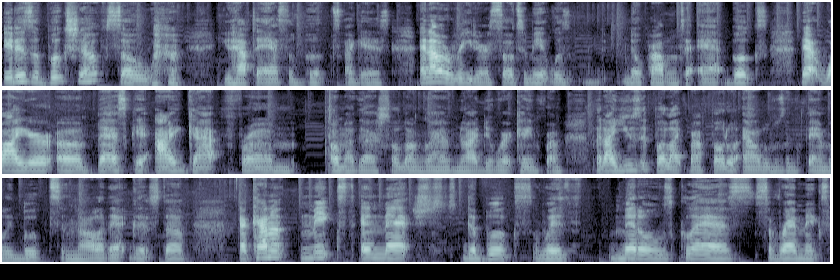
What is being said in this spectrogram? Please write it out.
It is a bookshelf, so you have to add some books, I guess. And I'm a reader, so to me it was no problem to add books. That wire uh, basket I got from oh my gosh, so long ago, I have no idea where it came from. But I use it for like my photo albums and family books and all of that good stuff. I kind of mixed and matched the books with metals, glass, ceramics.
